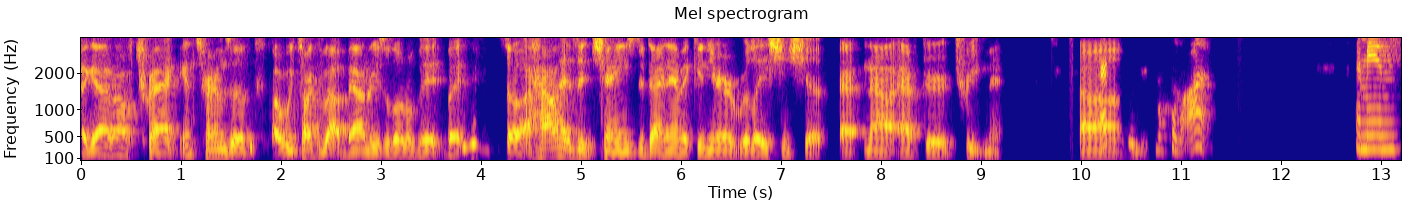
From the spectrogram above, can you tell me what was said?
I got off track in terms of or uh, we talked about boundaries a little bit, but mm-hmm. so how has it changed the dynamic in your relationship at, now after treatment? Um, that's a lot. I mean,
